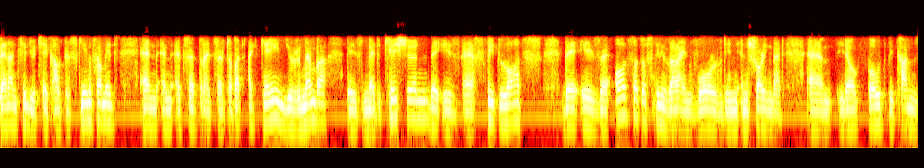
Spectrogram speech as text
then until you take out the skin from it, and and etc. etc. But again, you remember there is medication, there is uh, feedlots, there is uh, all sorts of things that are involved in ensuring that um, you know goat becomes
